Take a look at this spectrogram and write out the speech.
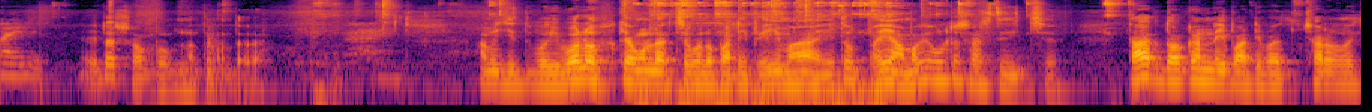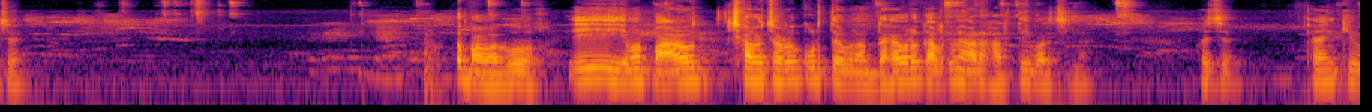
বাইরে। এটা সম্ভব না তোমার দ্বারা। আমি জিতবই। বলো কেমন লাগছে বলো পার্টি পেয়ে? মা এ তো ভাই আমাকে উল্টো শাস্তি দিচ্ছে। থাক দরকার নেই পার্টি বা ছাড়ো হয়েছে। বাবা গো, এই আমার পাড়াও ছাড়ো ছাড়ো করতে হবে না, দেখা গেলো কালকে আমি আর হারতেই পারছি না। হয়েছে। থ্যাংক ইউ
